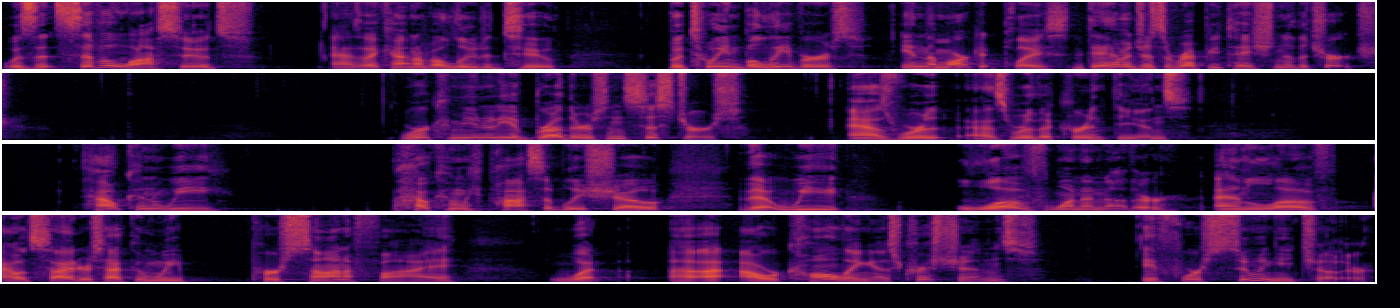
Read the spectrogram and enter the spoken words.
was that civil lawsuits, as I kind of alluded to, between believers in the marketplace damages the reputation of the church. We're a community of brothers and sisters, as were, as were the Corinthians. How can, we, how can we possibly show that we love one another and love outsiders? How can we personify what uh, our calling as Christians if we're suing each other?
